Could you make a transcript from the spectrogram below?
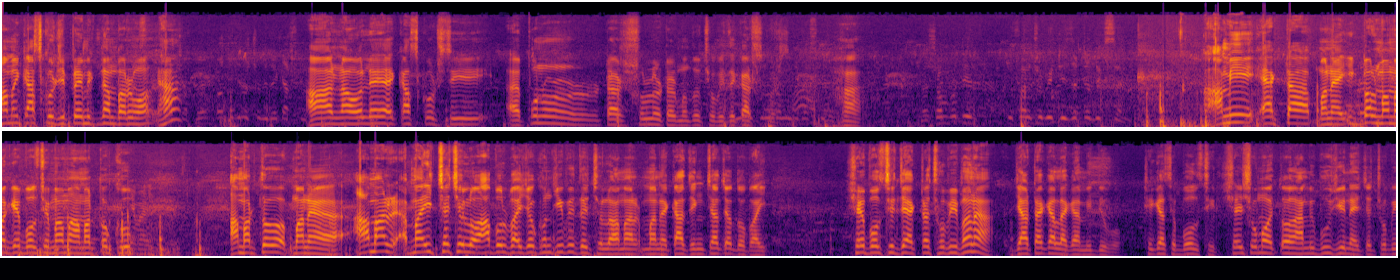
আমি কাজ করছি প্রেমিক নাম্বার ওয়ান হ্যাঁ? আর না হলে কাজ করছি পনেরোটা ষোলোটার মতো ছবিতে কাজ করছি। হ্যাঁ। আমি একটা মানে ইকবাল মামাকে বলছি, মামা, আমার তো খুব, আমার তো মানে আমার আমার ইচ্ছা ছিল, আবুল ভাই যখন জীবিত ছিল, আমার মানে কাজিং চাচাতো ভাই, সে বলছে যে, একটা ছবি বানা, যা টাকা লাগে আমি দিব। ঠিক আছে, বলছি। সেই সময় তো আমি বুঝি নাই যে, ছবি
